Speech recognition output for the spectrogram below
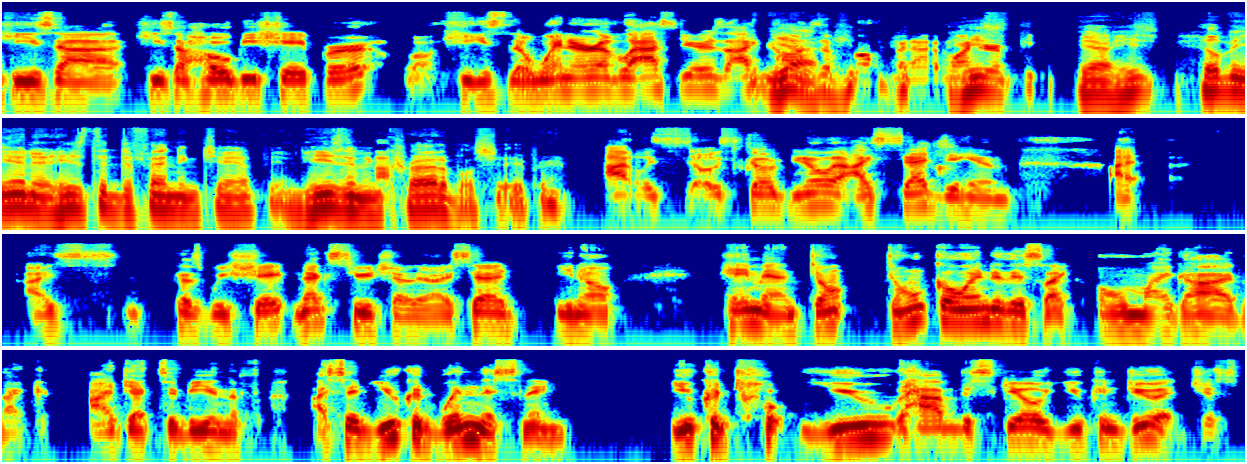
He's a he's a Hobie shaper. Well, he's the winner of last year's Icons yeah, of Foam, but I wonder if he, yeah, he's he'll be in it. He's the defending champion. He's an uh, incredible shaper. I was so stoked. You know what I said to him? I I because we shaped next to each other. I said, you know, hey man, don't don't go into this like, oh my god, like I get to be in the. I said you could win this thing. You could. You have the skill. You can do it. Just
